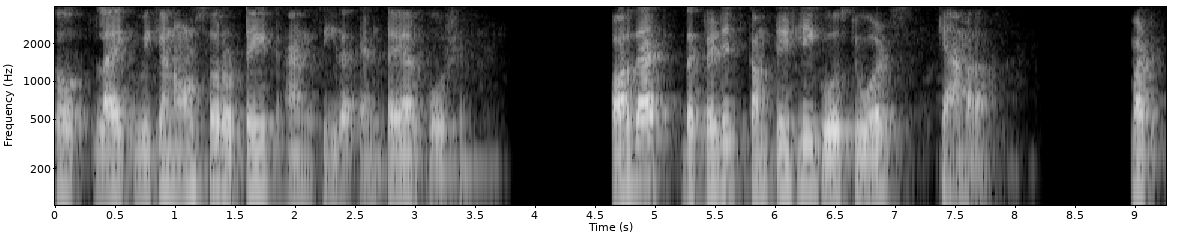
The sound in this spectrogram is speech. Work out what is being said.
So like we can also rotate and see the entire portion. For that the credit completely goes towards camera but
